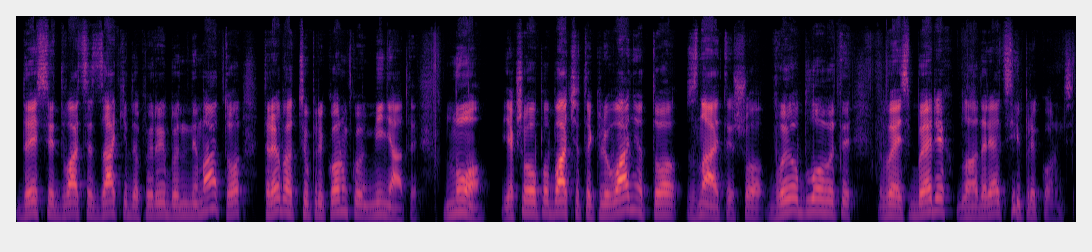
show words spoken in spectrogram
10-20 закидів і риби нема, то треба цю прикормку міняти. Но якщо ви побачите клювання, то знайте, що ви обловите весь берег благодаря цій прикормці.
